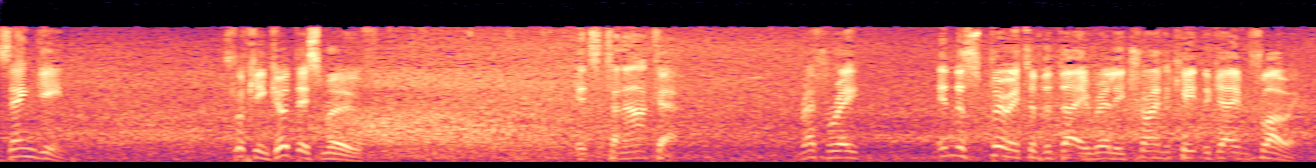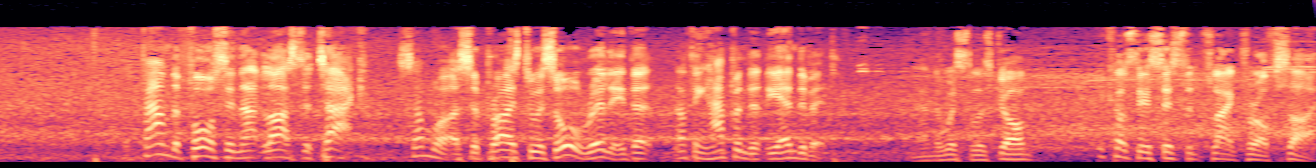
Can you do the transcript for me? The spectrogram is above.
Zengin. It's looking good, this move. It's Tanaka. Referee, in the spirit of the day, really trying to keep the game flowing. They found the force in that last attack. Somewhat a surprise to us all, really, that nothing happened at the end of it. And the whistle has gone because the assistant flagged for offside.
